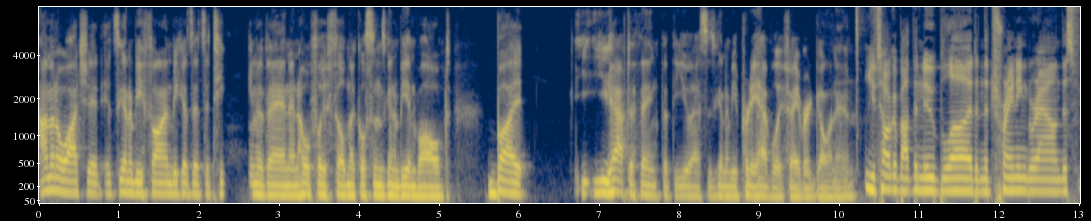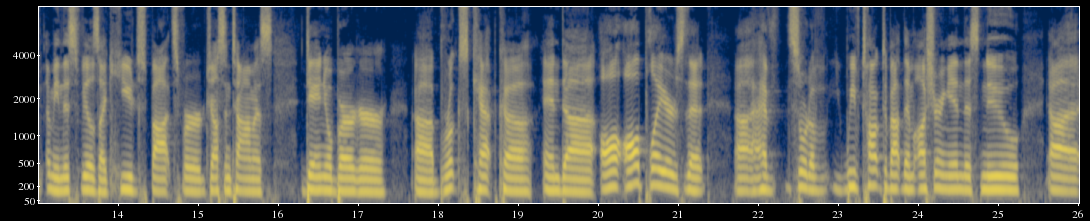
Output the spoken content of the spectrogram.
I'm gonna watch it. It's gonna be fun because it's a team event, and hopefully Phil Mickelson's gonna be involved. But you have to think that the U.S. is going to be pretty heavily favored going in. you talk about the new blood and the training ground. This, I mean, this feels like huge spots for Justin Thomas, Daniel Berger, uh, Brooks Koepka, and uh, all all players that uh, have sort of. We've talked about them ushering in this new. Uh,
